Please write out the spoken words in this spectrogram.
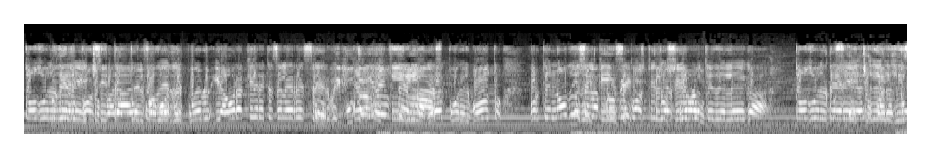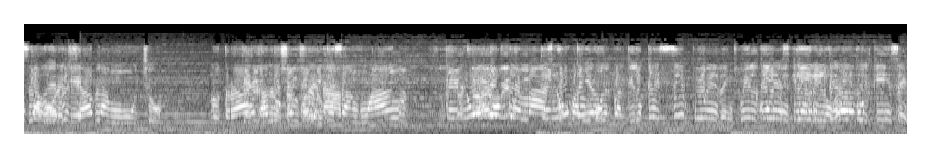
todo el derecho para el favor del pueblo y ahora quiere que se le reserve. Permitir y lograr por el voto, porque no dice la propia constitución que delega todo el derecho para legisladores que hablan mucho. Lo traen a los enfermos de San Juan que nunca los demás compañeros del partido que sí pueden y lograr el 15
